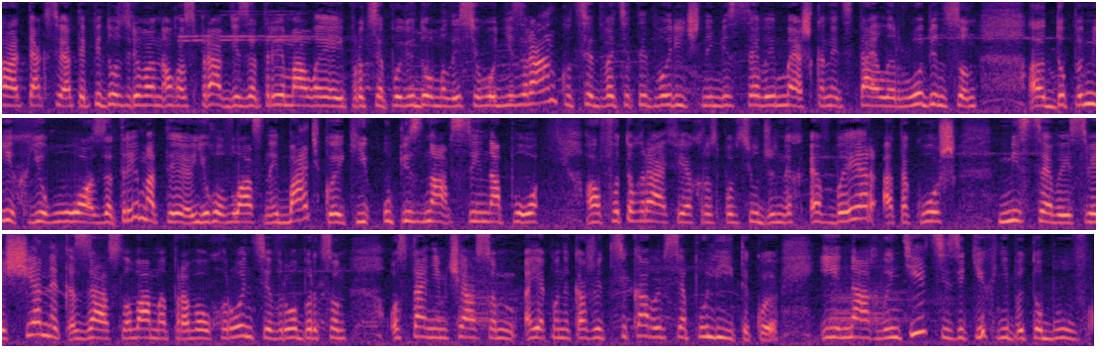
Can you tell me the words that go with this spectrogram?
Так, святе підозрюваного справді затримали і про це повідомили сьогодні зранку. Це 22-річний місцевий мешканець Тайлер Робінсон. Допоміг його затримати його власний батько, який упізнав сина по фотографіях, розповсюджених ФБР, а також місцевий священник. За словами правоохоронців, Робертсон останнім часом, як вони кажуть, цікавився політикою. І на гвинтівці, з яких нібито був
